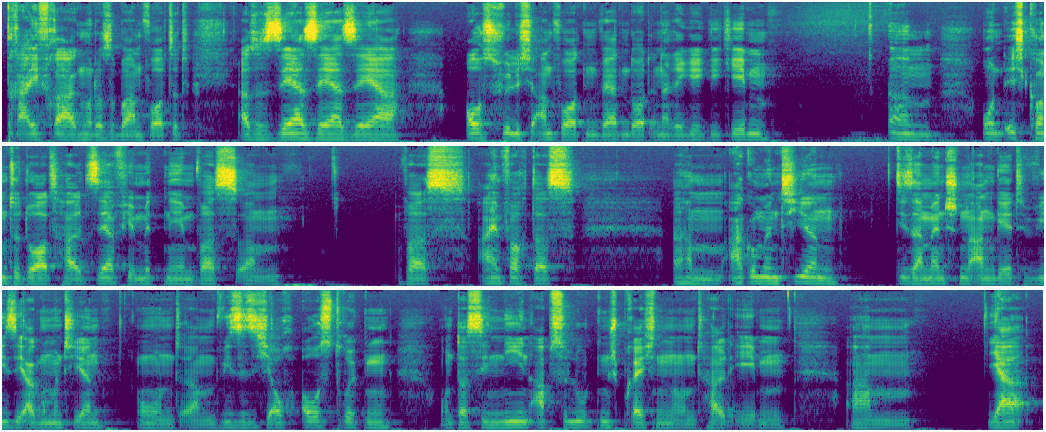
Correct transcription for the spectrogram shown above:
drei Fragen oder so beantwortet. Also sehr, sehr, sehr ausführliche Antworten werden dort in der Regel gegeben. Ähm, und ich konnte dort halt sehr viel mitnehmen, was, ähm, was einfach das ähm, Argumentieren dieser Menschen angeht, wie sie argumentieren und ähm, wie sie sich auch ausdrücken und dass sie nie in Absoluten sprechen und halt eben ähm, ja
